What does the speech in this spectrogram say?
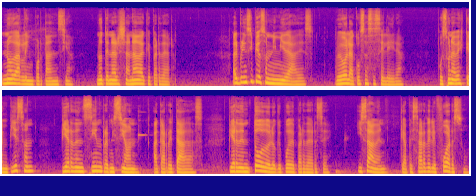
no darle importancia, no tener ya nada que perder. Al principio son nimiedades, luego la cosa se acelera, pues una vez que empiezan, pierden sin remisión, acarretadas, pierden todo lo que puede perderse, y saben que a pesar del esfuerzo,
